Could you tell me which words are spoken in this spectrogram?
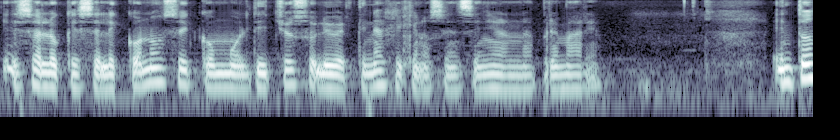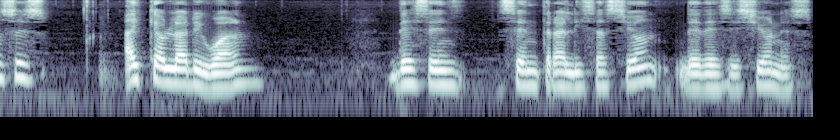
Es a lo que se le conoce como el dichoso libertinaje que nos enseñaron en la primaria. Entonces, hay que hablar igual de centralización de decisiones.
